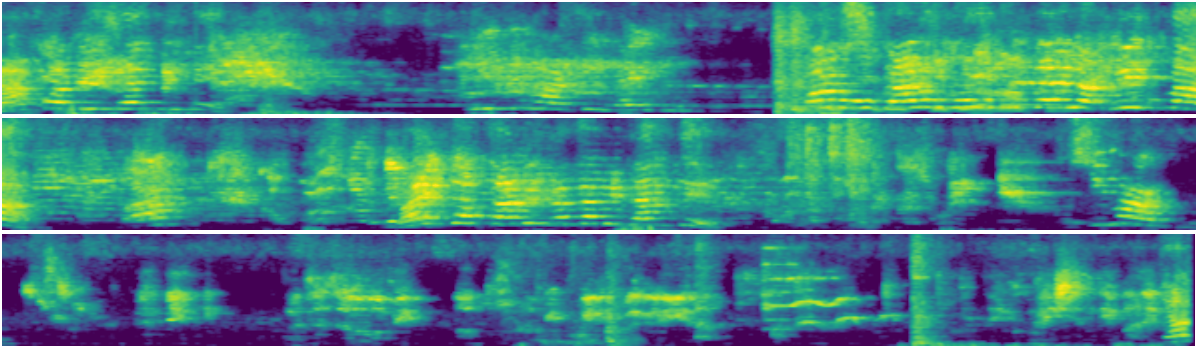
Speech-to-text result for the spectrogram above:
રાખો.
